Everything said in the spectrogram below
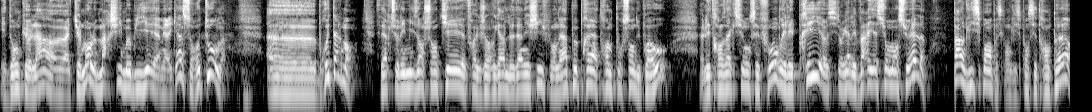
Et donc là, euh, actuellement, le marché immobilier américain se retourne. euh, brutalement. C'est-à-dire que sur les mises en chantier, il faudrait que je regarde le dernier chiffre, mais on est à peu près à 30% du point haut. Les transactions s'effondrent et les prix, si tu regardes les variations mensuelles, pas en glissement, parce qu'en glissement c'est trompeur,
